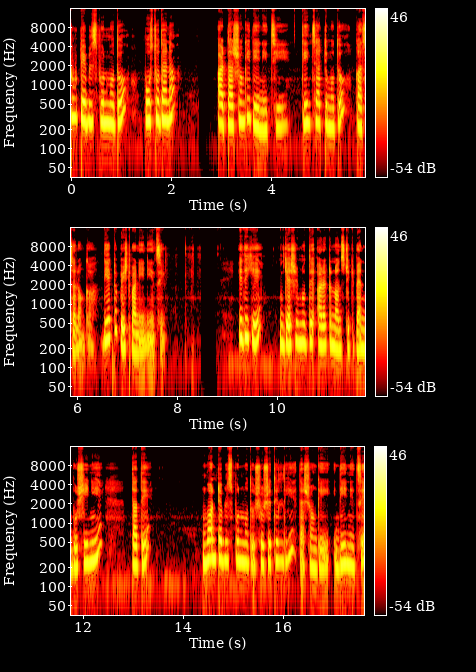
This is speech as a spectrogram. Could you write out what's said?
টু টেবিল স্পুন মতো পোস্তদানা আর তার সঙ্গে দিয়ে নিচ্ছি তিন চারটে মতো কাঁচা লঙ্কা। দিয়ে একটা পেস্ট বানিয়ে নিয়েছি। এদিকে গ্যাসের মধ্যে আর একটা ননস্টিক প্যান বসিয়ে নিয়ে তাতে ওয়ান টেবিল স্পুন মতো সর্ষের তেল দিয়ে তার সঙ্গে দিয়ে নিচ্ছে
